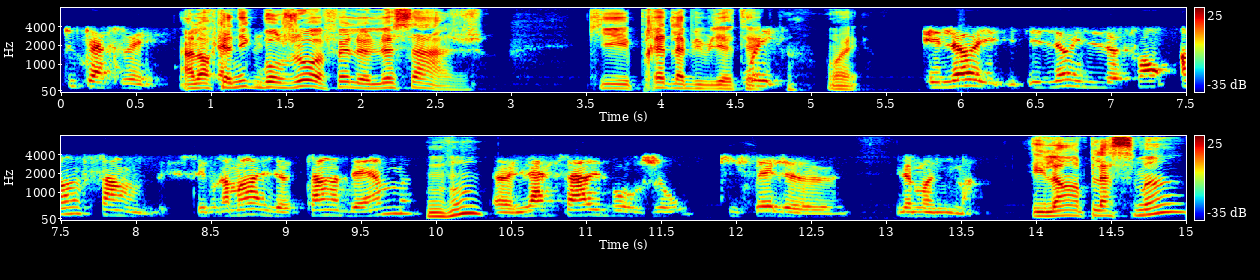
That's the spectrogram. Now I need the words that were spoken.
tout à fait. Alors Tout qu'Annick. Bourgeot a fait le Le Sage, qui est près de la bibliothèque. Oui. Et là, ils, et là, ils le font ensemble. C'est vraiment le tandem Mhm. euh, Lassalle-Bourgeot qui fait le, le monument. Et l'emplacement,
